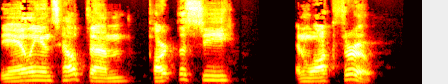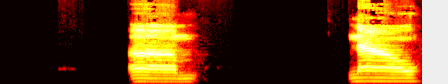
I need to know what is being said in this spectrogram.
the aliens helped them part the sea and walk through. Um, now,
